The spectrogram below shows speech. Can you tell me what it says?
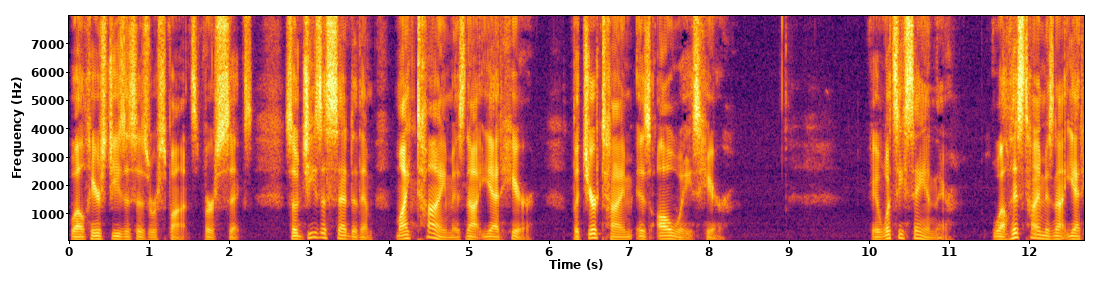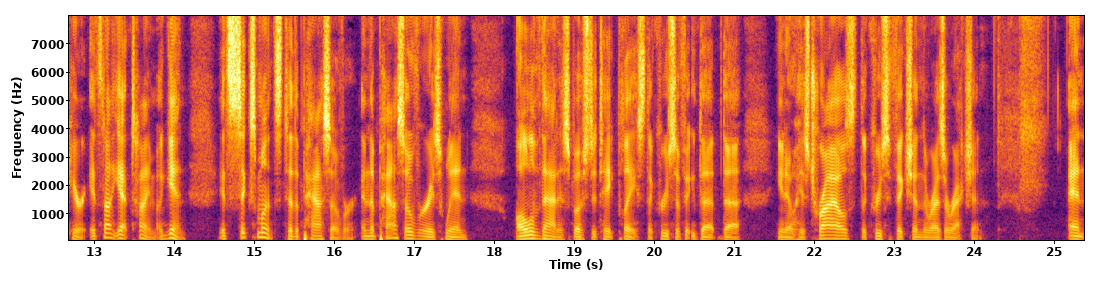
Well here's jesus' response verse 6 so jesus said to them my time is not yet here but your time is always here. Okay what's he saying there? Well his time is not yet here. It's not yet time. Again it's six months to the Passover, and the Passover is when all of that is supposed to take place. The crucifix, the the you know his trials, the crucifixion, the resurrection, and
